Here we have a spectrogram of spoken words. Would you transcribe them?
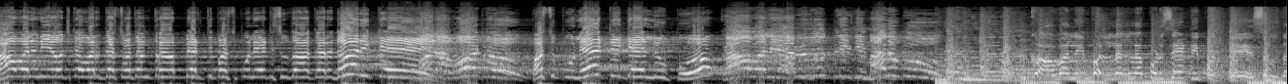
కావలి నియోజకవర్గ స్వతంత్ర అభ్యర్థి పసుపులేటి సుధాకర్ గారికే మన ఓటు. పసుపులేటి గెలుపు కావలి అభివృద్ధికి మలుపు. కావాలి పల్లెల్ల పొడిసేటి పొత్తే సుధాకరన్న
